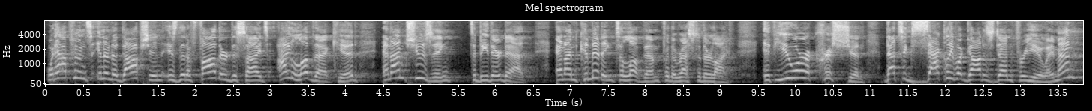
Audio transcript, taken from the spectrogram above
What happens in an adoption is that a father decides, I love that kid, and I'm choosing to be their dad and I'm committing to love them for the rest of their life. If you are a Christian, that's exactly what God has done for you. Amen?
